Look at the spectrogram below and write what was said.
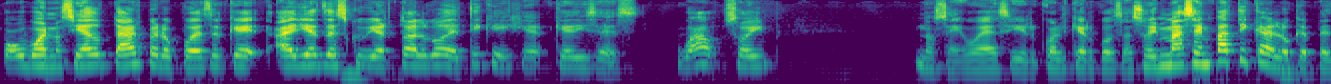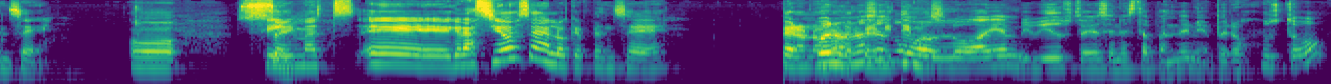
o bueno, sí adoptar, pero puede ser que hayas descubierto algo de ti que, que dices, wow, soy, no sé, voy a decir cualquier cosa, soy más empática de lo que pensé, o Sí. soy más eh, graciosa de lo que pensé, pero no bueno, me lo no sé permitimos. cómo lo hayan vivido ustedes en esta pandemia, pero justo,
